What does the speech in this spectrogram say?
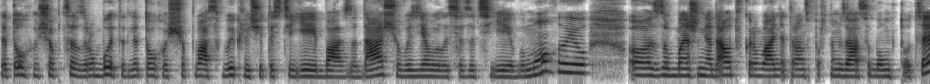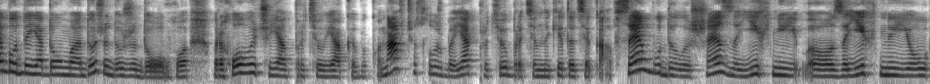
для того, щоб це зробити, для того, щоб вас виключити з цієї бази, да, що ви з'явилися за цією вимогою е, з обмеження да, от вкривання транспортним засобом, то це буде, я думаю, дуже-дуже довго, враховуючи, як працює як і виконавча служба, як працюють працівники ТЦК. Все буде лише за, їхній, е, за їхньою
